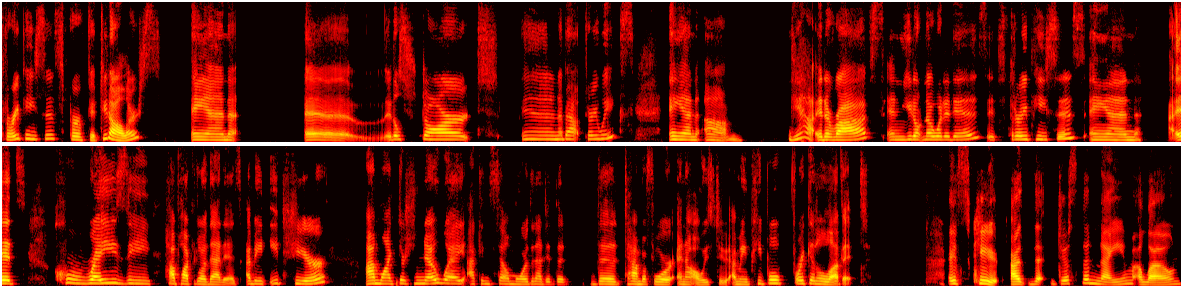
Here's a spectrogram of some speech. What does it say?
three pieces for $50 and uh, it'll start in about three weeks. And um, yeah, it arrives and you don't know what it is. It's three pieces and it's crazy how popular that is. I mean, each year I'm like, there's no way I can sell more than I did the the time before, and I always do. I mean, people freaking love it. It's cute. I the, just the name alone,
